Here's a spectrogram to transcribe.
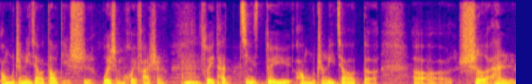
奥姆真理教到底是为什么会发生。嗯所以他进对于奥姆真理教的呃涉案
